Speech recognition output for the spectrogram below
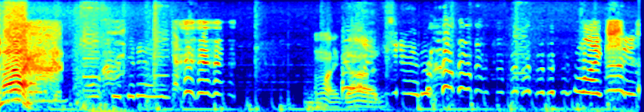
Ah! Oh, freaking A. Oh my God. like she's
